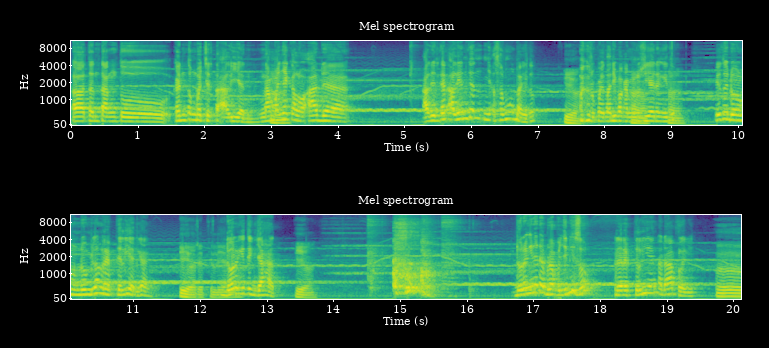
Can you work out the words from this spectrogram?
Uh, tentang tuh kan tong cerita alien. Namanya kalau ada alien kan alien kan nyak semua itu. Iya. Rupanya tadi makan manusia dan itu ah. itu dong dong bilang reptilian kan? Iya reptilian. Dorang itu yang jahat. Iya. Dorang ini ada berapa jenis oh? Ada reptilian ada apa lagi? Eh,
